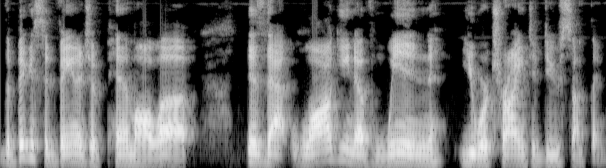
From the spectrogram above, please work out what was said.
the biggest advantage of PIM all up is that logging of when you were trying to do something.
